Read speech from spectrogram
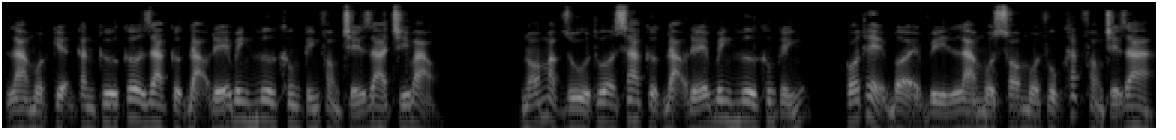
là một kiện căn cứ cơ gia cực đạo đế binh hư không kính phòng chế ra trí bảo. Nó mặc dù thua xa cực đạo đế binh hư không kính có thể bởi vì là một so một phục khắc phòng chế ra,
